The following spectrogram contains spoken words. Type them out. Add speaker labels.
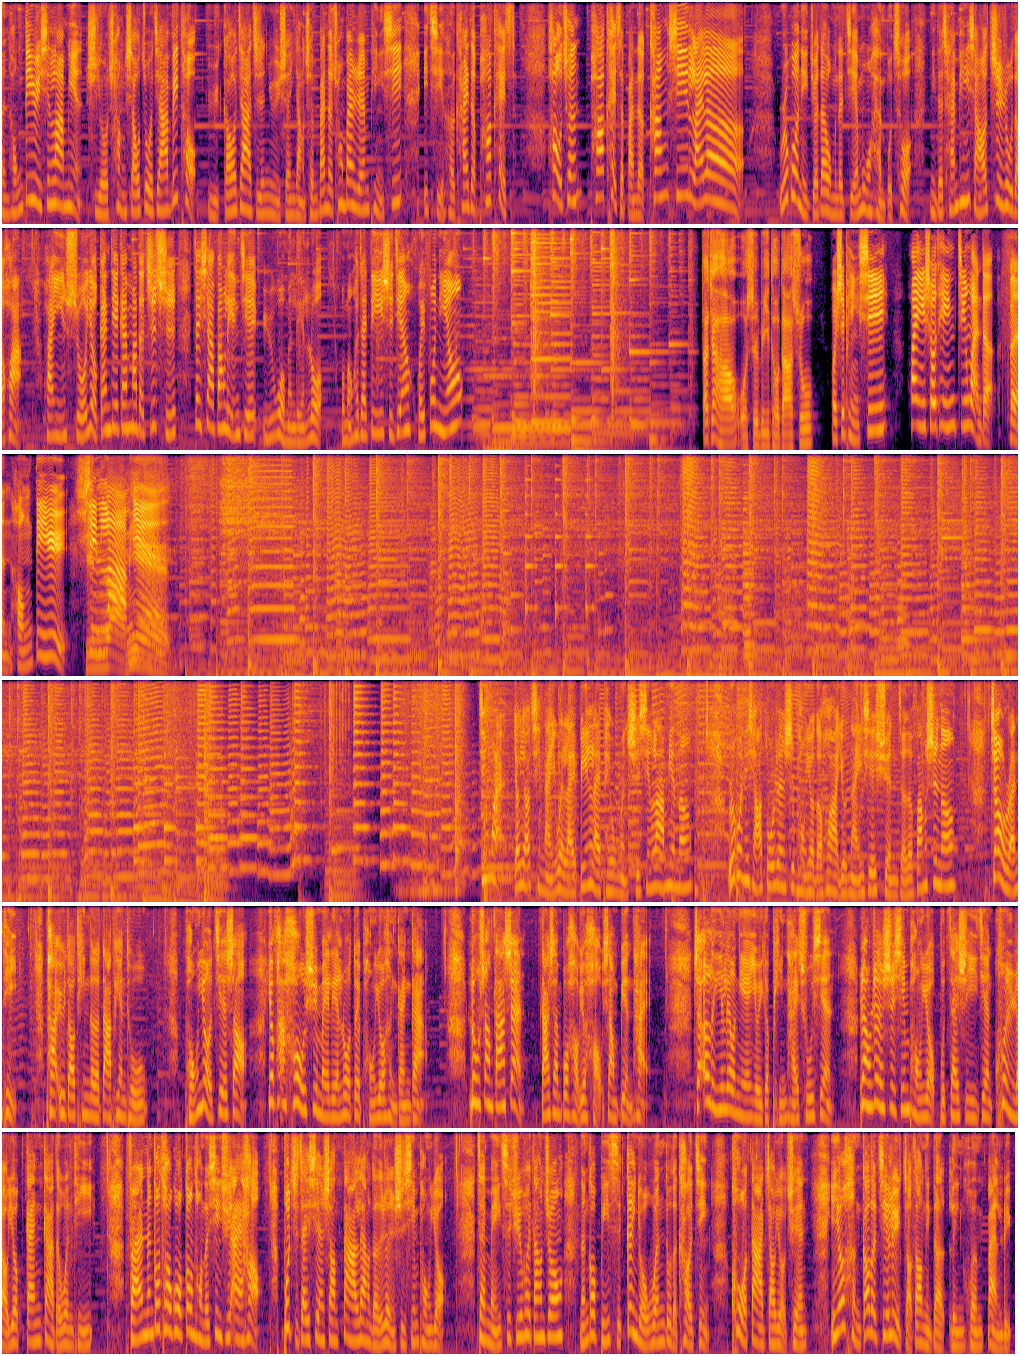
Speaker 1: 粉红地狱辛辣面是由畅销作家 Vito 与高价值女神养成班的创办人品熙一起合开的 Podcast，号称 Podcast 版的《康熙来了》。如果你觉得我们的节目很不错，你的产品想要置入的话，欢迎所有干爹干妈的支持，在下方链接与我们联络，我们会在第一时间回复你哦。
Speaker 2: 大家好，我是 Vito 大叔，
Speaker 1: 我是品熙，欢迎收听今晚的粉红地狱辛辣面。今晚要邀请哪一位来宾来陪我们吃辛辣面呢？如果你想要多认识朋友的话，有哪一些选择的方式呢？交友软体，怕遇到听得的大片图；朋友介绍，又怕后续没联络，对朋友很尴尬；路上搭讪，搭讪不好又好像变态。在二零一六年，有一个平台出现，让认识新朋友不再是一件困扰又尴尬的问题，反而能够透过共同的兴趣爱好，不止在线上大量的认识新朋友，在每一次聚会当中，能够彼此更有温度的靠近，扩大交友圈，也有很高的几率找到你的灵魂伴侣。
